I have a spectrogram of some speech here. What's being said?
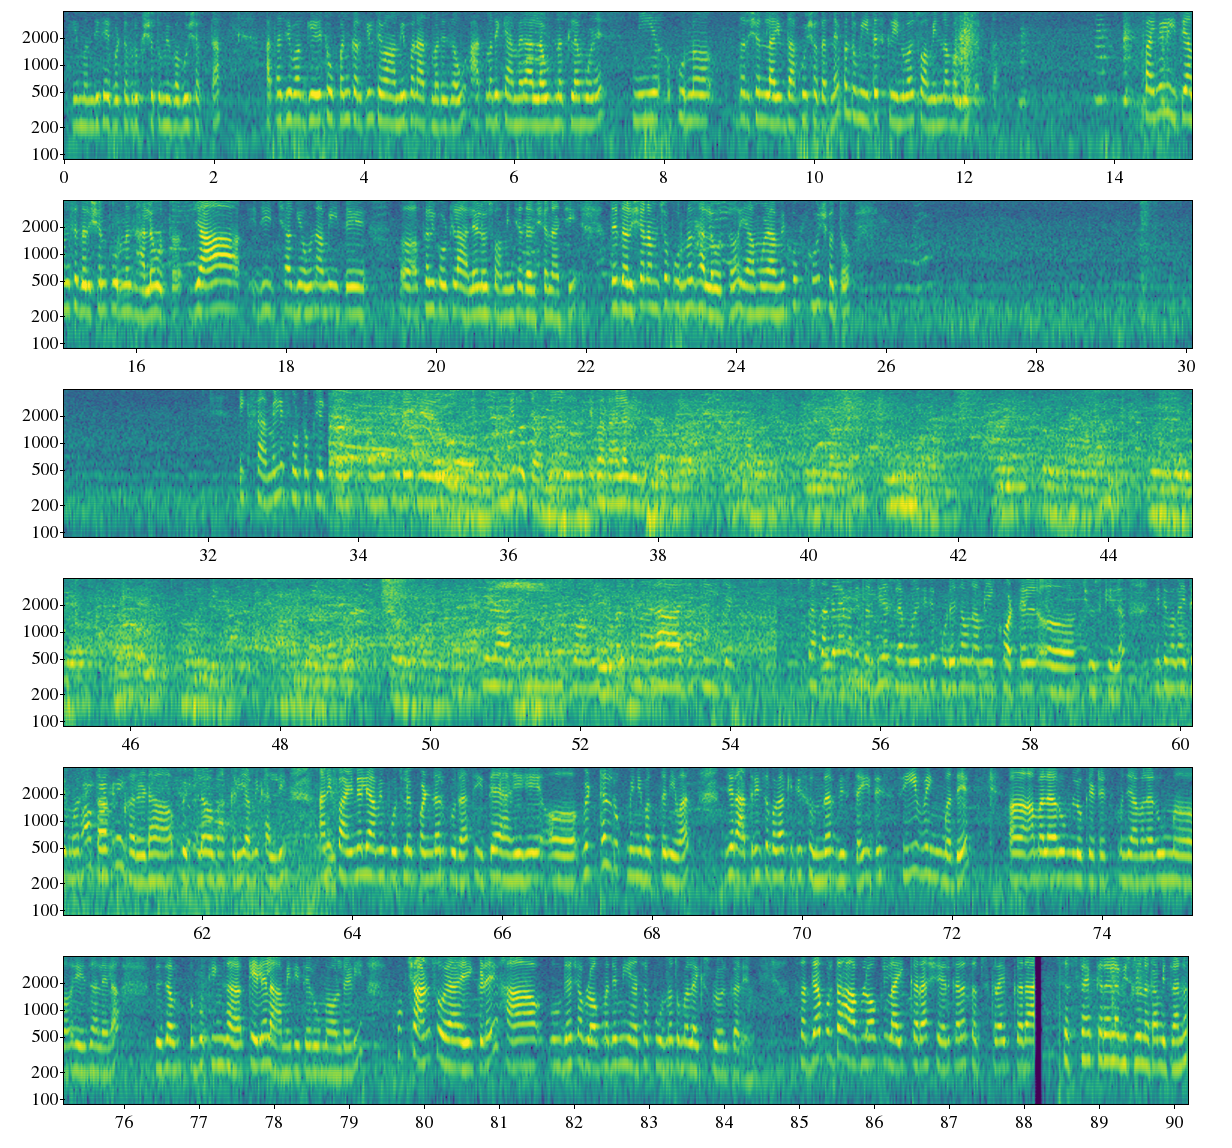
हे मंदिर हे वटवृक्ष तुम्ही बघू शकता. आता जेव्हा गेट ओपन करतील तेव्हा आम्ही पण आतमध्ये जाऊ. आतमध्ये कॅमेरा अलाउड नसल्यामुळे मी पूर्ण दर्शन लाईव्ह दाखवू शकत नाही पण तुम्ही इथे स्क्रीनवर स्वामींना बघू शकता. फायनली इथे आमचं दर्शन पूर्ण झालं होतं. ज्या जी इच्छा घेऊन आम्ही इथे अक्कलकोटला आलेलो स्वामींच्या दर्शनाची. ते दर्शन आमचं पूर्ण झालं होतं यामुळे आम्ही खूप खुश होतो. एक फॅमिली फोटो क्लिक करून आम्ही पुढे जे मंदिर होते अजून ते बघायला गेलो. बोला श्री स्वामी समर्थ महाराज की जय. प्रसादालयामध्ये गर्दी असल्यामुळे तिथे पुढे जाऊन आम्ही एक हॉटेल चूज केलं. तिथे बघा इथे मस्त खरडा पिठलं भाकरी आम्ही खाल्ली. आणि फायनली आम्ही पोचलो पंढरपुरात. इथे आहे हे विठ्ठल रुक्मिणी भक्त निवास जे रात्रीचं बघा किती सुंदर दिसतंय. इथे सी विंगमध्ये आम्हाला रूम लोकेटेड म्हणजे आम्हाला रूम हे झालेला. रिझर्व बुकिंग झा केलेला आम्ही तिथे रूम ऑलरेडी खूप छान सोय आहे इकडे. हा उद्याच्या ब्लॉगमध्ये मी याचं पूर्ण तुम्हाला एक्सप्लोअर करेन. सध्यापुरता हा ब्लॉग लाईक करा शेअर करा सबस्क्राईब करा. सबस्क्राईब करायला विसरू नका मित्रांनो.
